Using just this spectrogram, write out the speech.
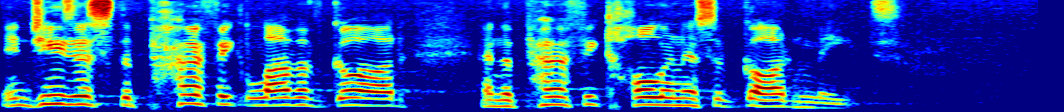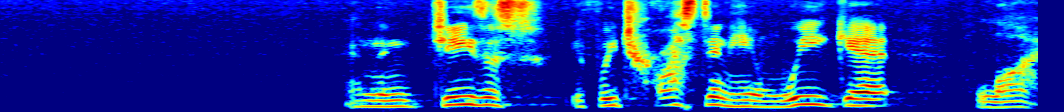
In Jesus, the perfect love of God and the perfect holiness of God meet. And in Jesus, if we trust in him, we get life.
